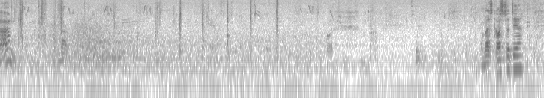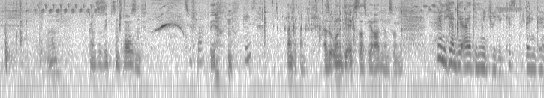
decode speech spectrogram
Na? Und was kostet der? Ja, ganze 17.000. Zu schwach? Ja, Geht's? danke, danke. Also ohne die Extras wie Radio und so. ne? Wenn ich an die alte, mickrige Kiste denke,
